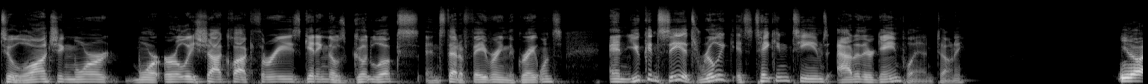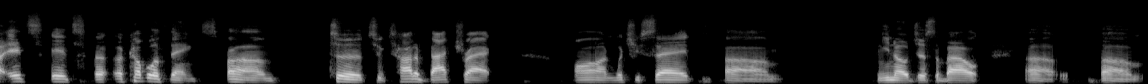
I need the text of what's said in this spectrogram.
to launching more more early shot clock threes, getting those good looks instead of favoring the great ones. And you can see it's really it's taking teams out of their game plan, Tony. You know, it's it's a, a couple of things. Um, to to try to backtrack on what you said, um, you know, just about uh, um,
